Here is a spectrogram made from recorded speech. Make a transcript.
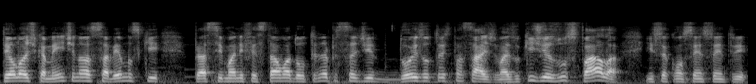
teologicamente nós sabemos que para se manifestar uma doutrina precisa de dois ou três passagens, mas o que Jesus fala, isso é consenso entre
